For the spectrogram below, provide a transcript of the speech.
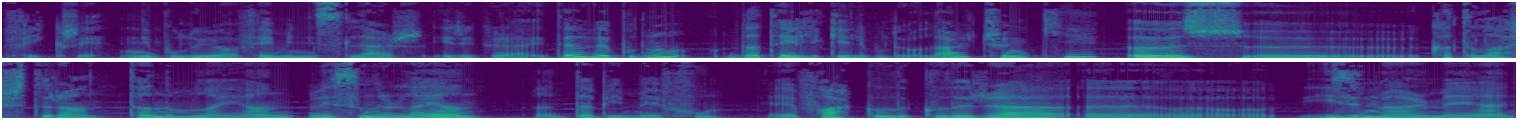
fikrini buluyor feministler Irigray'da ve bunu da tehlikeli buluyorlar. Çünkü öz e, katılaştıran, tanımlayan ve sınırlayan da bir mefhum. E, farklılıklara e, izin vermeyen,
